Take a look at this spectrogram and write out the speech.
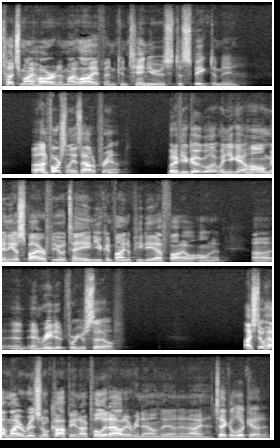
touched my heart and my life and continues to speak to me. Uh, unfortunately, it's out of print. But if you Google it when you get home, many aspire, few attain, you can find a PDF file on it uh, and, and read it for yourself. I still have my original copy and I pull it out every now and then and I take a look at it.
